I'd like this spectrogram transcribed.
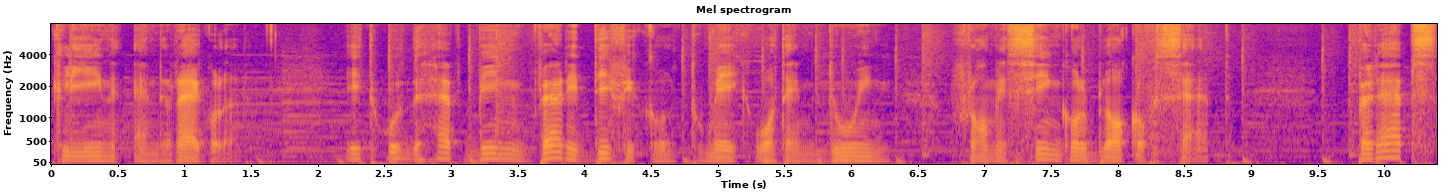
clean and regular. It would have been very difficult to make what I'm doing from a single block of sand. Perhaps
